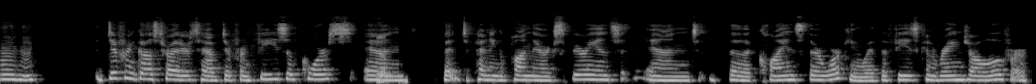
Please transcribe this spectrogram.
Mm-hmm. Different ghostwriters have different fees, of course, and yep. but depending upon their experience and the clients they're working with, the fees can range all over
